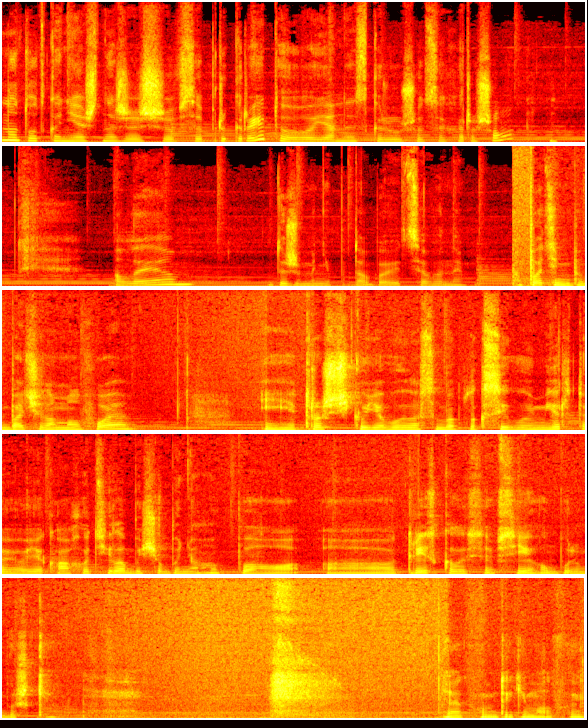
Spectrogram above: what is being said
Ну тут, звісно ж, все прикрито. Я не скажу, що це хорошо. Але дуже мені подобаються вони. А потім побачила Малфоя і трошечки уявила себе плаксивою міртою, яка хотіла би, щоб у нього потріскалися всі його бульбашки. Як вам такі Малфой?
